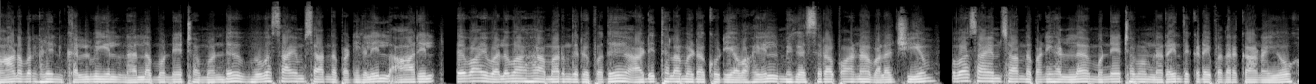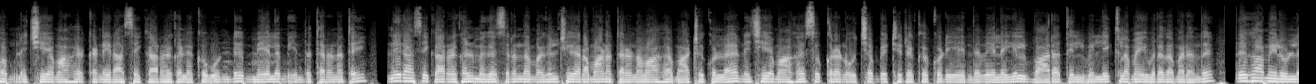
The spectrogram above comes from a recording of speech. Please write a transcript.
மாணவர்களின் கல்வியில் நல்ல முன்னேற்றம் உண்டு. விவசாயம் சார்ந்த பணிகளில் ஆறில் செவ்வாய் வலுவாக அமர்ந்திருப்பது அடித்தளமிடக்கூடிய வகையில் மிக சிறப்பான வளர்ச்சியும் விவசாயம் சார்ந்த பணிகளில் முன்னேற்றமும் நிறைந்து கிடைப்பதற்கான யோகம் நிச்சயமாக கன்னிராசிக்காரர்களுக்கு உண்டு. மேலும் இந்த தருணத்தை கன்னிராசிக்காரர்கள் மிக சிறந்த மகிழ்ச்சிகரமான தருணமாக மாற்றிக்கொள்ள நிச்சயமாக சுக்கிரன் உச்சம் பெற்றிருக்கக்கூடிய இந்த வேளையில் வாரத்தில் வெள்ளிக்கிழமை விரதமிருந்து அருகாமையில் உள்ள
